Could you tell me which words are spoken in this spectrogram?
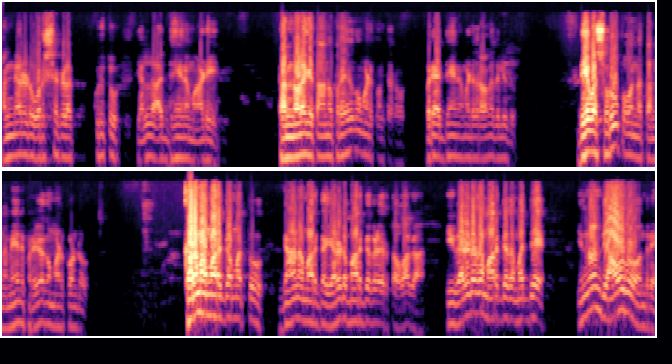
ಹನ್ನೆರಡು ವರ್ಷಗಳ ಕುರಿತು ಎಲ್ಲ ಅಧ್ಯಯನ ಮಾಡಿ ತನ್ನೊಳಗೆ ತಾನು ಪ್ರಯೋಗ ಮಾಡ್ಕೊಂತಾರೆ ಅವರು. ಬರೀ ಅಧ್ಯಯನ ಮಾಡಿದ್ರೆ ಆಗೋದಿಲ್ಲ ಇದು. ದೇವ ಸ್ವರೂಪವನ್ನ ತನ್ನ ಮೇಲೆ ಪ್ರಯೋಗ ಮಾಡಿಕೊಂಡು ಕರ್ಮ ಮಾರ್ಗ ಮತ್ತು ಜ್ಞಾನ ಮಾರ್ಗ ಎರಡು ಮಾರ್ಗಗಳು ಇರ್ತಾವಾಗ ಇವೆರಡರ ಮಾರ್ಗದ ಮಧ್ಯೆ ಇನ್ನೊಂದು ಯಾವುದು ಅಂದ್ರೆ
